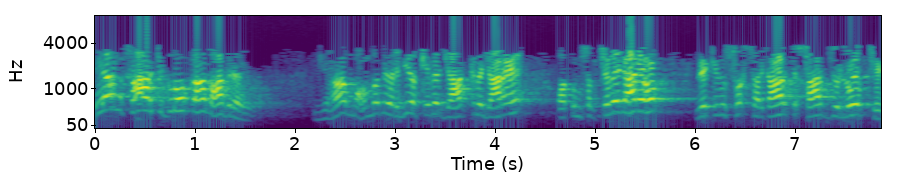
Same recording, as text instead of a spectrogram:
یہ انصار کے گروہ کہاں بھاگ رہے ہو؟ یہاں محمد عربی اکیلے جاگ کے جا رہے ہیں اور تم سب چلے جا رہے ہو، لیکن اس وقت سرکار کے ساتھ جو لوگ تھے،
